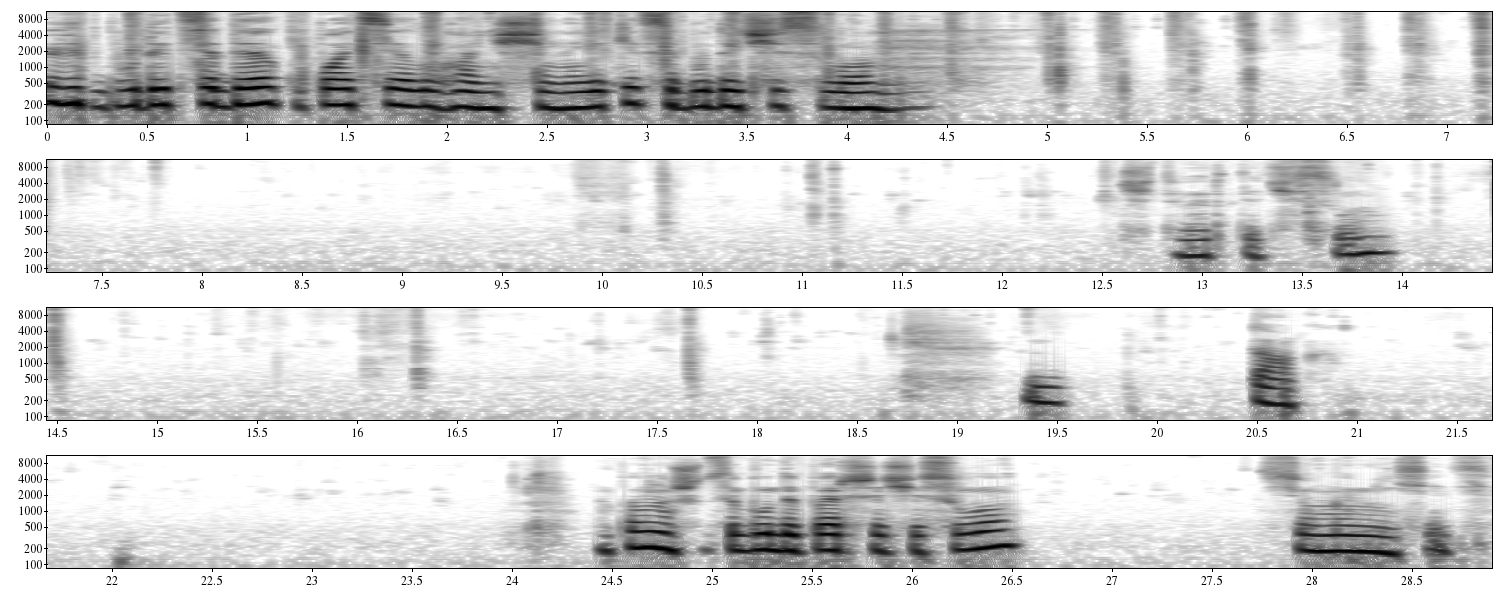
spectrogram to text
відбудеться деокупація Луганщини? Яке це буде число? Четверте число. Так. Напевно, що це буде перше число, сьомий місяць.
